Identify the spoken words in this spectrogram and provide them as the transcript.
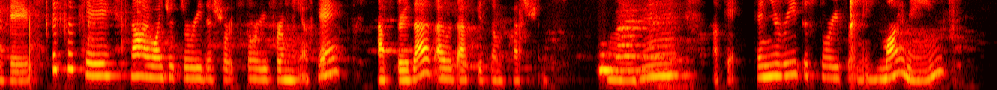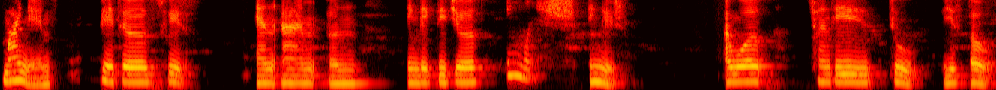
Okay, it's okay. Now I want you to read a short story for me, okay? After that, I would ask you some questions. Mhm. Okay, can you read the story for me? My name's My name's Peter Swift, and I'm an English teacher. English. English. I was 22 years old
